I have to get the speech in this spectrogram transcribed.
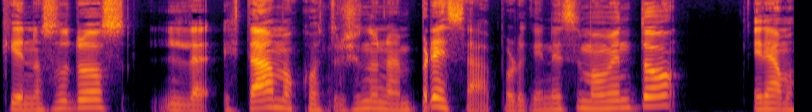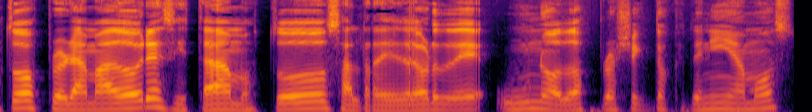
que nosotros la- estábamos construyendo una empresa, porque en ese momento éramos todos programadores y estábamos todos alrededor de uno o dos proyectos que teníamos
